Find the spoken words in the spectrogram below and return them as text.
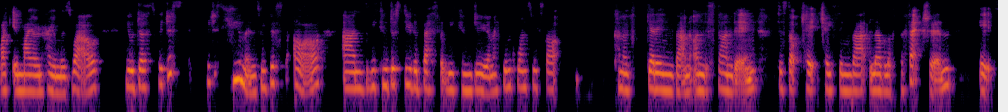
like in my own home as well, you're just we're just we're just humans, we just are, and we can just do the best that we can do. And I think once we start kind of getting that and understanding to stop ch- chasing that level of perfection, it's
